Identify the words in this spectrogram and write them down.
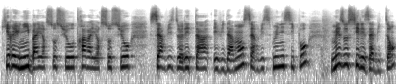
qui réunit bailleurs sociaux, travailleurs sociaux, services de l'État évidemment, services municipaux, mais aussi les habitants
